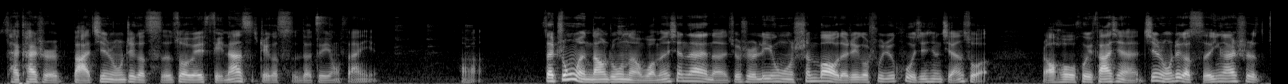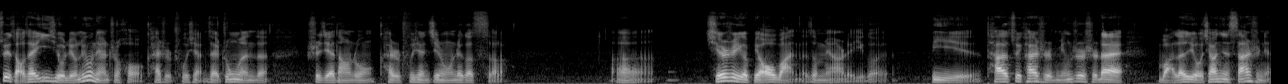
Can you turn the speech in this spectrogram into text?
才开始把金融这个词作为 finance 这个词的对应翻译，啊，在中文当中呢，我们现在呢就是利用申报的这个数据库进行检索，然后会发现金融这个词应该是最早在一九零六年之后开始出现在中文的世界当中开始出现金融这个词了，呃，其实是一个比较晚的这么样的一个，比它最开始明治时代晚了有将近三十年，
